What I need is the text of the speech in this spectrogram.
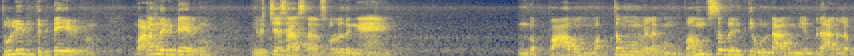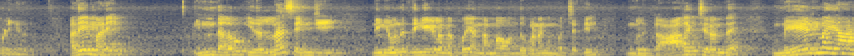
துளிர்ந்துக்கிட்டே இருக்கணும். வளர்ந்துக்கிட்டே இருக்கணும். விருட்ச சாஸ்திரம் சொல்லுதுங்க உங்க பாவம் மொத்தமும் விலகும் வம்ச விருத்தி உண்டாகும் என்று அருளப்படுகிறது. அதே மாதிரி இந்த அளவுக்கு இதெல்லாம் செஞ்சு நீங்கள் வந்து திங்கட்கிழமை போய் அந்த அம்மா வந்து வணங்கும் பட்சத்தில் உங்களுக்கு ஆகச்சிறந்த மேன்மையான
